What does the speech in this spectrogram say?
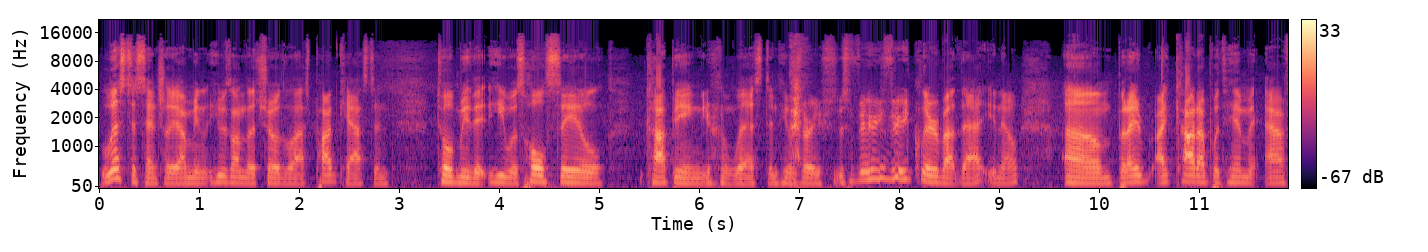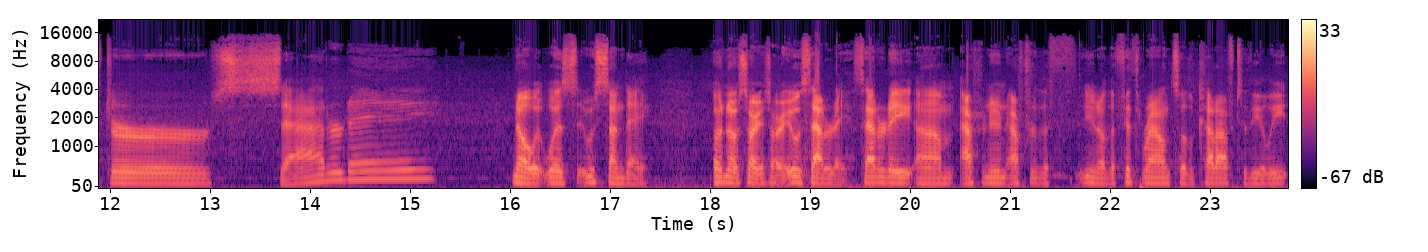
list essentially. I mean, he was on the show the last podcast and told me that he was wholesale copying your list, and he was very, very, very clear about that. You know, um, but I I caught up with him after Saturday. No, it was it was Sunday. Oh no, sorry, sorry. It was Saturday. Saturday um, afternoon after the you know the fifth round, so the cutoff to the elite.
